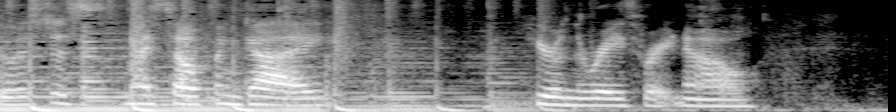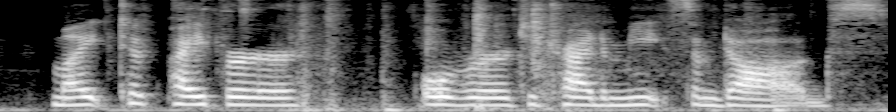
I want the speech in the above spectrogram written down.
it's just myself and Guy here in the Wraith right now. Mike took Piper over to try to meet some dogs,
